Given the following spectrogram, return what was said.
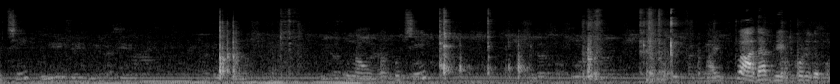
কুচি। লঙ্কা কুচি। আর একটু আদা গ্রেট করে দেবো।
